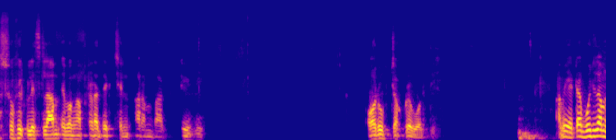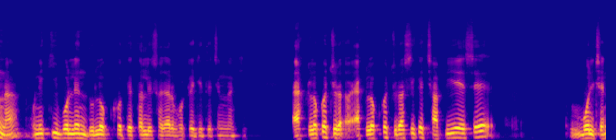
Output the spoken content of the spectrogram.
শফিকুল ইসলাম এবং আপনারা দেখছেন আরামবাগ টিভি। অরূপ চক্রবর্তী। আমি এটা বুঝলাম না, উনি কি বললেন, দু লক্ষ তেতাল্লিশ হাজার ভোটে জিতেছেন নাকি? এক লক্ষ চুরা- এক লক্ষ চুরাশিকে ছাপিয়ে এসে বলছেন,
